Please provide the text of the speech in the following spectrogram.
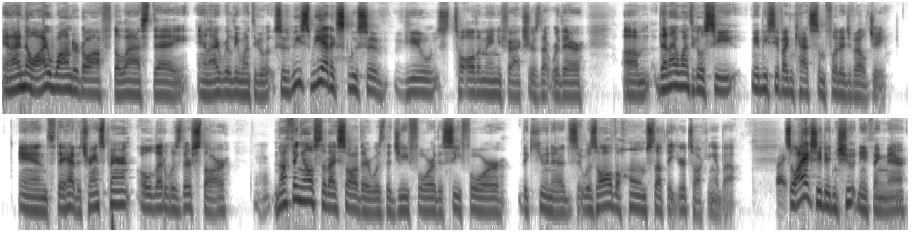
And I know I wandered off the last day and I really went to go. So we, we had exclusive views to all the manufacturers that were there. Um, then I went to go see, maybe see if I can catch some footage of LG. And they had the transparent OLED was their star. Mhm. Nothing else that I saw there was the G4, the C4, the QNEDs. It was all the home stuff that you're talking about. Right. So I actually didn't shoot anything there.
